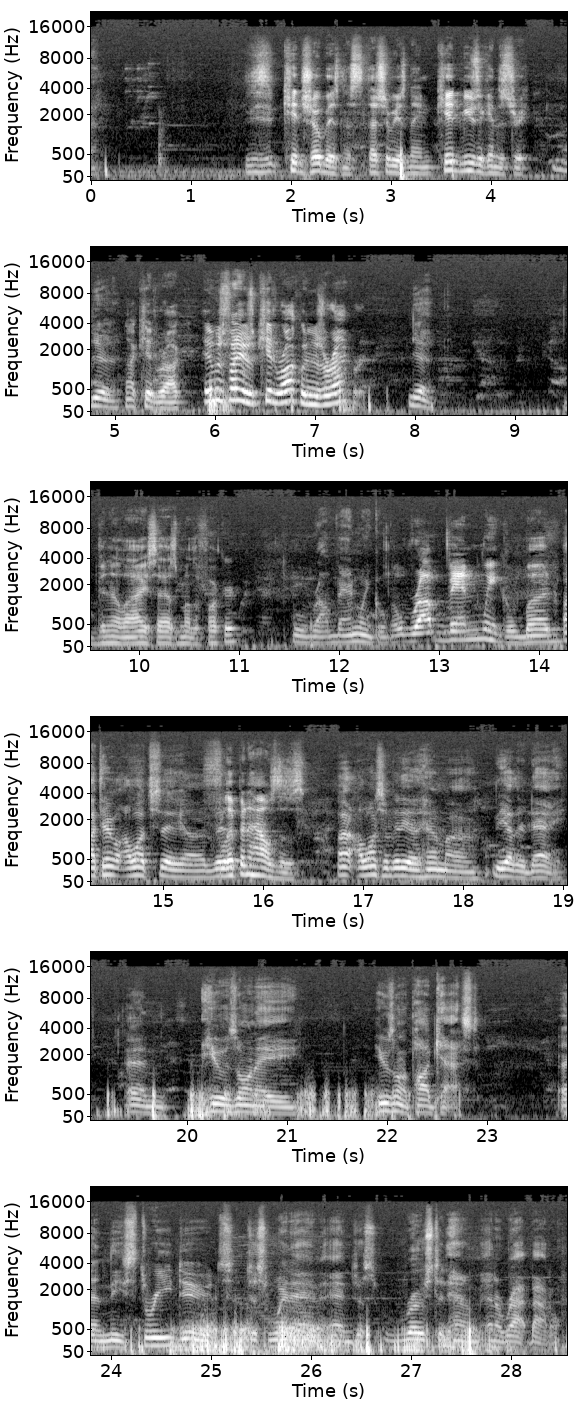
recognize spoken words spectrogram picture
He's kid show business. That should be his name. Kid music industry, yeah, not Kid Rock. It was funny. It was Kid Rock when he was a rapper. yeah. Vanilla Ice ass motherfucker. Ooh, Rob Van Winkle. Old Rob Van Winkle, bud. I tell you, what, I watched a uh, vid- Flipping houses. I, I watched a video of him uh, the other day, and he was on a he was on a podcast, and these three dudes just went in and just roasted him in a rap battle.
